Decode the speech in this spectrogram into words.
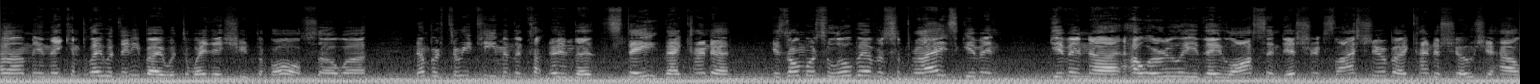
um, and they can play with anybody with the way they shoot the ball. So uh, number three team in the in the state that kind of is almost a little bit of a surprise given given uh, how early they lost in districts last year, but it kind of shows you how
